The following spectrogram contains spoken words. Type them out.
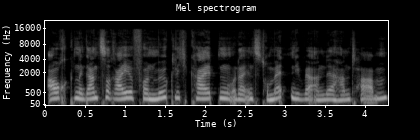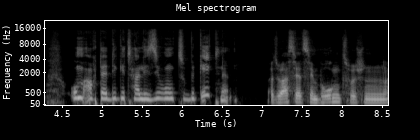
auch eine ganze Reihe von Möglichkeiten oder Instrumenten, die wir an der Hand haben, um auch der Digitalisierung zu begegnen. Also du hast jetzt den Bogen zwischen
